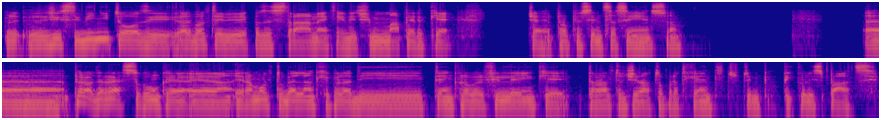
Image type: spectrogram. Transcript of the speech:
registi dignitosi, a volte dire cose strane che dici ma perché? Cioè, proprio senza senso. Uh, però del resto comunque era, era, molto bella anche quella di Ten Cloverfield Lane che tra l'altro ho girato praticamente tutto in piccoli spazi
